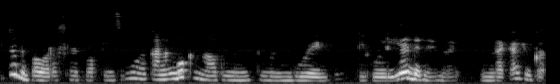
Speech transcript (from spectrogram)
itu the power of networking semua. Karena gue kenal temen-temen gue di kuliah dan mereka juga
